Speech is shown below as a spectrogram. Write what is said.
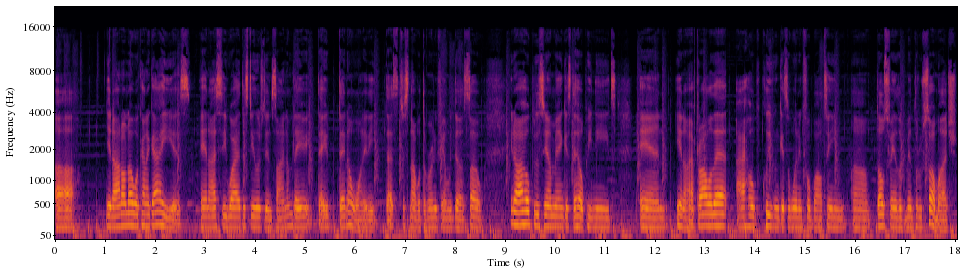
uh, you know, I don't know what kind of guy he is, and I see why the Steelers didn't sign him. They they they don't want any. That's just not what the Rooney family does. So, you know, I hope this young man gets the help he needs. And, you know, after all of that, I hope Cleveland gets a winning football team. Um, those fans have been through so much.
